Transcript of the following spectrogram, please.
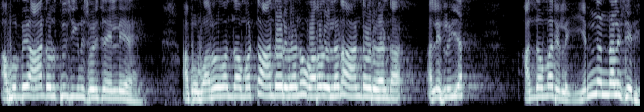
அப்போ போய் ஆண்டவர் தூசிக்கணும்னு சொல்லிச்சா இல்லையே. அப்போ வரவு வந்தால் மட்டும் ஆண்டவர் வேணும் வரவு இல்லைன்னா ஆண்டவர் வேண்டாம் அல்ல லுய்யா அந்த மாதிரி இல்லை. என்ன இருந்தாலும் சரி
